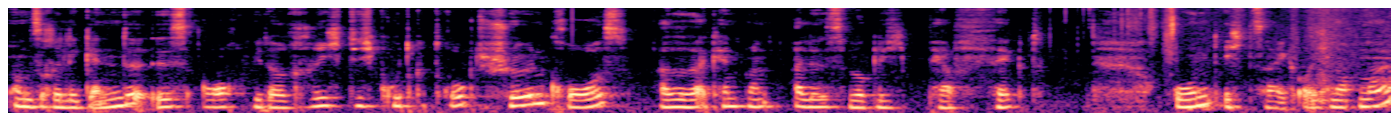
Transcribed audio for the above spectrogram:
Unsere Legende ist auch wieder richtig gut gedruckt, schön groß. Also da erkennt man alles wirklich perfekt. Und ich zeige euch nochmal.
